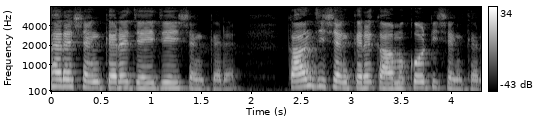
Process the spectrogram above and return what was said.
ஹர சங்கர ஜெய ஜெய சங்கர. காஞ்சி சங்கர காமகோட்டி சங்கர.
